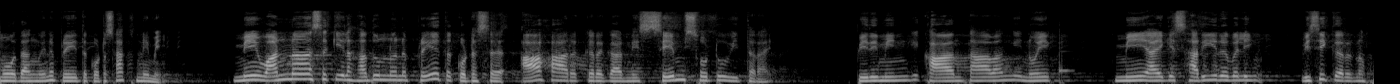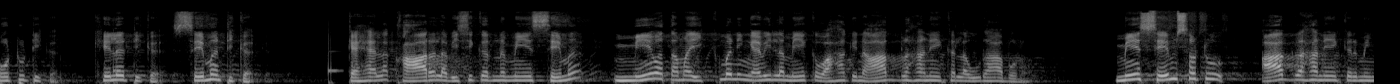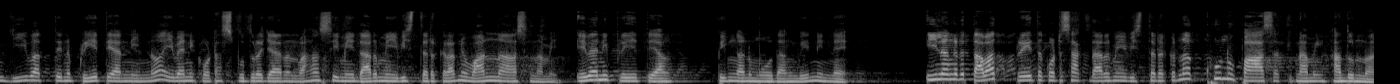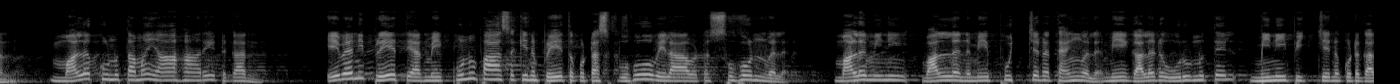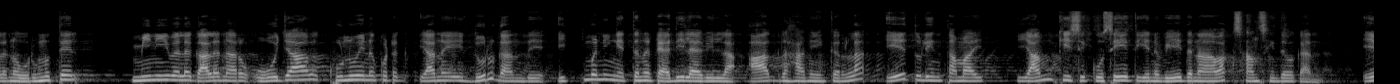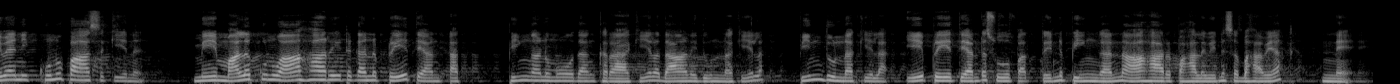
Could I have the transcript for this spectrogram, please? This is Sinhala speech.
මෝදං වෙන ප්‍රේත කොටසක් නෙමේ. මේ වන්නාස කියල හඳුන්වන ප්‍රේත කොටස ආහාර කරගන්නේ සෙම් සොටු විතරයි. පිරිමින්ගේ කාන්තාවන්ගේ නොයෙක් මේ අයගේ ශරීරවලින් විසි කරන හොටු ටික කෙල ටික සෙම ටික කැහැල කාරල විසි කරන මේ සෙම මේව තම ඉක්මනින් ඇවිල්ල මේක වහගෙන ආග්‍රහණය කරලා උරාබොනු. මේ සෙම්සොටු ආග්‍රහණය කරමින් ජීවත්වෙන ප්‍රේතයන් ඉන්නවා එවැනි කොටස් බුදුරජාණන් වහන්සේ මේ ධර්මය විස්තර කරන්න වන්න ආස නමින් එවැනි ප්‍රේතයන් පින් අනුමෝදං වෙන්නේ නෑ. ඊළඟට තවත් ප්‍රේත කොටසක් ධර්මය විස්තර කරන කුණු පාසක නමින් හඳුන්වන්නේ. මලකුණු තමයි ආහාරයට ගන්න. එවැනි ප්‍රේතයන් මේ කුණු පාසකින ප්‍රේත කොටස් බොහෝ වෙලාවට සොහොන්වල මළමිනි වල්ලන මේ පුච්චන තැන්වල මේ ගලට උරුණුතෙල් මිනි පිච්චෙනකොට ගලන උරුණුතෙල් මිනිවල ගලනර ඕජාව කුණුවෙනකොට යන ඒ දුර්ගන්ධය ඉක්මනින් එතනට ඇදිල ඇවිල්ලා ආග්‍රහණය කරලා ඒ තුළින් තමයි යම් කිසි කුසේ තියෙන වේදනාවක් සංසිදවගන්න. එවැනි කුණු පාස කියන මේ මලකුණු ආහාරයට ගන්න ප්‍රේතයන්ටත් පින් අනුමෝදං කරා කියලා දානි දුන්න කියලා පින් දුන්න කියලා ඒ ප්‍රේතයන්ට සුවපත්වෙන්න පින්ගන්න ආහාර පහළ වෙන ස්භාවයක් නෑ.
